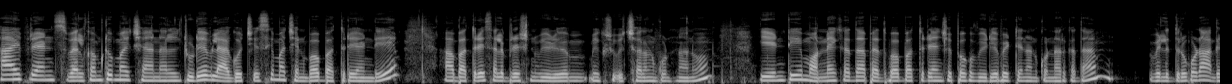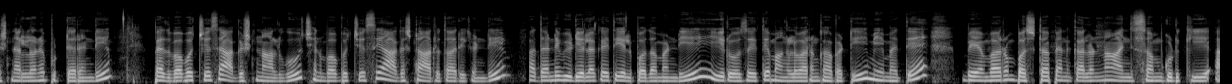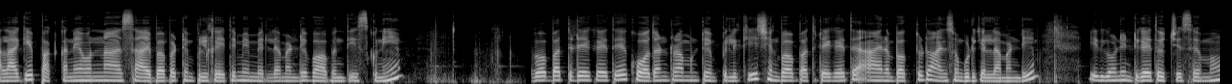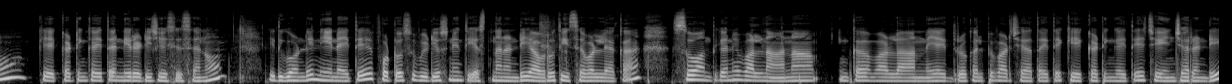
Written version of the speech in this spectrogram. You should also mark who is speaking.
Speaker 1: Hi friends welcome to my channel. Today vlog వచ్చేసి మా చిన్నబాబు birthday అండి. ఆ బర్త్డే సెలబ్రేషన్ వీడియో మీకు చూపించాలనుకుంటున్నాను. ఏంటి మొన్నే కదా పెద్దబాబు బర్త్డే అని చెప్పి ఒక వీడియో పెట్టాను అనుకున్నారు కదా. వీళ్ళిద్దరూ కూడా ఆగస్ట్ నెలలోనే పుట్టారండి. పెద్దబాబు వచ్చేసి ఆగస్ట్ నాలుగు చిన్నబాబు వచ్చేసి ఆగస్ట్ ఆరో తారీఖు అండి. పదండి వీడియోలోకి అయితే వెళ్ళిపోదామండి. ఈ రోజైతే అయితే మంగళవారం కాబట్టి మేమైతే భీమవరం బస్ స్టాప్ వెనకాలన్న ఆంజస్వామి గుడికి అలాగే పక్కనే ఉన్న సాయిబాబా టెంపుల్కి అయితే మేము వెళ్ళామండి బాబుని తీసుకుని. బాబు బర్త్డేకి అయితే కోదండరామన్ టెంపుల్కి చిన్నబాబు బర్త్డేకి అయితే ఆయన భక్తుడు ఆంజసం గుడికి వెళ్ళామండి ఇదిగోండి ఇంటికి అయితే వచ్చేసాము. కేక్ కటింగ్కి అయితే అన్నీ రెడీ చేసేసాను. ఇదిగోండి నేనైతే ఫొటోస్ వీడియోస్ నేను తీస్తున్నానండి. ఎవరు తీసేవాళ్ళు లేక. సో అందుకని వాళ్ళ నాన్న ఇంకా వాళ్ళ అన్నయ్య ఇద్దరు కలిపి వాడి చేత అయితే కేక్ కటింగ్ అయితే చేయించారండి.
